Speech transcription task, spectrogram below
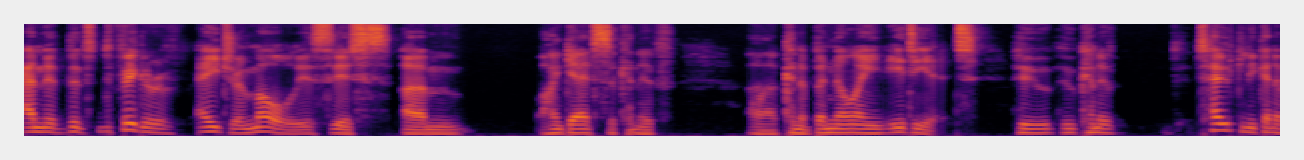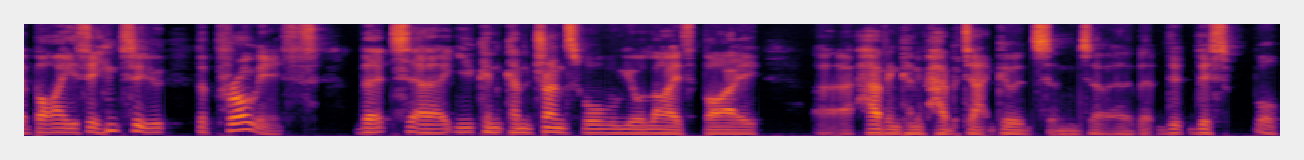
and the, the, figure of Adrian Mole is this, um, I guess, a kind of uh, kind of benign idiot who who kind of totally kind of buys into the promise that uh, you can kind of transform your life by uh, having kind of habitat goods and uh, this or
